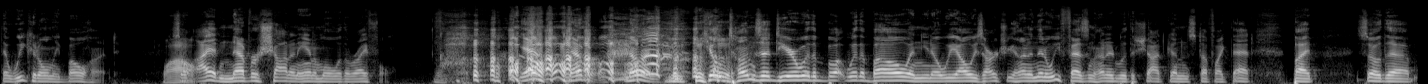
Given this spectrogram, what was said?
that we could only bow hunt. Wow. So I had never shot an animal with a rifle. yeah, never, none. Killed tons of deer with a with a bow, and you know we always archery hunt, And then we pheasant hunted with a shotgun and stuff like that. But so the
